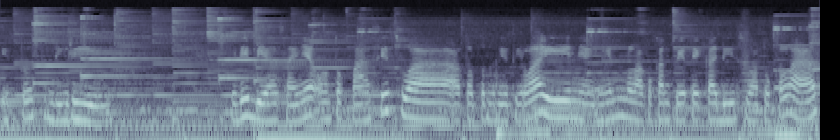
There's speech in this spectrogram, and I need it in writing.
itu sendiri. Jadi biasanya untuk mahasiswa atau peneliti lain yang ingin melakukan PTK di suatu kelas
